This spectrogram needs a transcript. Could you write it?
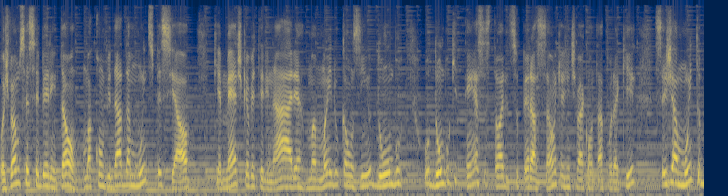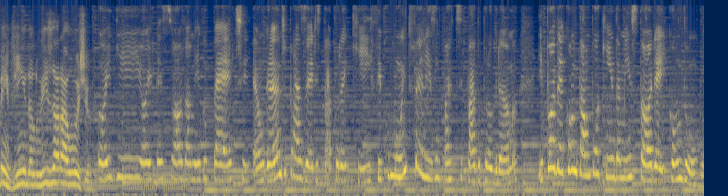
Hoje vamos receber então uma convidada muito especial, que é médica veterinária, mamãe do cãozinho Dumbo, o Dumbo que tem essa história de superação que a gente vai contar por aqui. Seja muito bem-vinda, Luísa Araújo. Oi, Gui. Oi, pessoal do Amigo Pet. É um grande prazer estar por aqui. Fico muito feliz em participar do programa e poder contar um pouquinho da minha história aí com o Dumbo.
